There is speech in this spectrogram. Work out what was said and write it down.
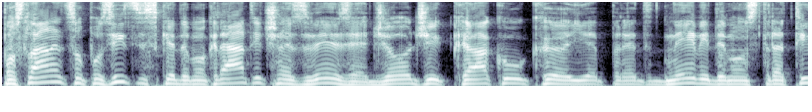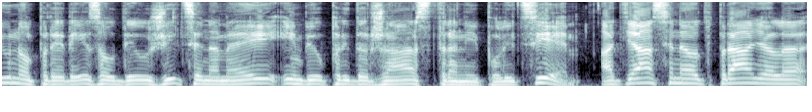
Poslanec opozicijske demokratične zveze Georgi Kakuk je pred dnevi demonstrativno prerezal del žice na meji in bil pridržan strani policije. A tja se ne odpravljajo,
